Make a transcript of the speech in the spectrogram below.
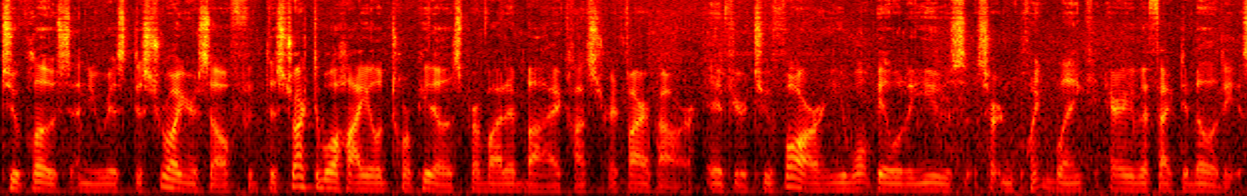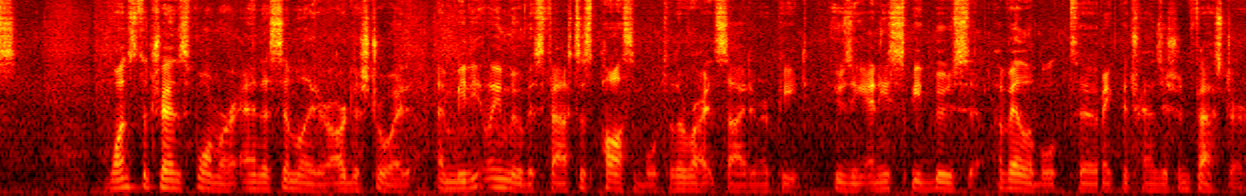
Too close and you risk destroying yourself with destructible high yield torpedoes provided by concentrate firepower. If you're too far, you won't be able to use certain point blank area of effect abilities. Once the transformer and assimilator are destroyed, immediately move as fast as possible to the right side and repeat, using any speed boosts available to make the transition faster.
